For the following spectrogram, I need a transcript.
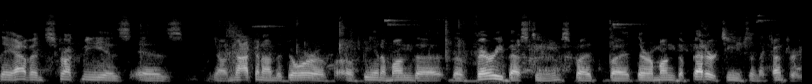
they haven't struck me as as you know knocking on the door of, of being among the, the very best teams, but but they're among the better teams in the country.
